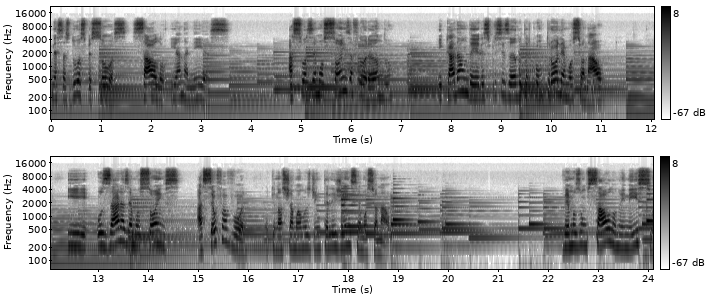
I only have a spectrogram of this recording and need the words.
nessas duas pessoas, Saulo e Ananias, as suas emoções aflorando e cada um deles precisando ter controle emocional e usar as emoções a seu favor, o que nós chamamos de inteligência emocional. Vemos um Saulo no início,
